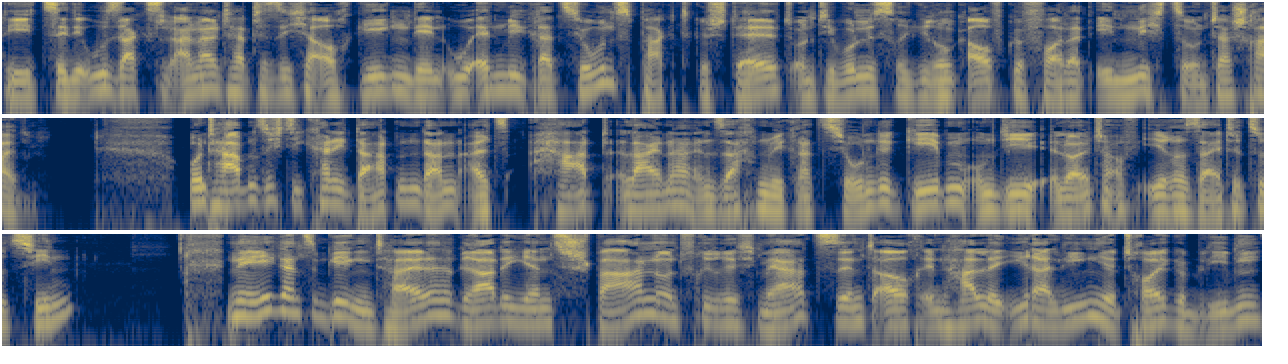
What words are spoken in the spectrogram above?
Die CDU Sachsen-Anhalt hatte sich ja auch gegen den UN-Migrationspakt gestellt und die Bundesregierung aufgefordert, ihn nicht zu unterschreiben. Und haben sich die Kandidaten dann als Hardliner in Sachen Migration gegeben, um die Leute auf ihre Seite zu ziehen? Nee, ganz im Gegenteil. Gerade Jens Spahn und Friedrich Merz sind auch in Halle ihrer Linie treu geblieben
